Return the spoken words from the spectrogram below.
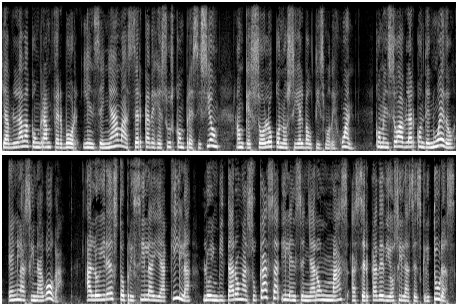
y hablaba con gran fervor y enseñaba acerca de Jesús con precisión, aunque solo conocía el bautismo de Juan. Comenzó a hablar con denuedo en la sinagoga. Al oír esto, Priscila y Aquila lo invitaron a su casa y le enseñaron más acerca de Dios y las escrituras.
